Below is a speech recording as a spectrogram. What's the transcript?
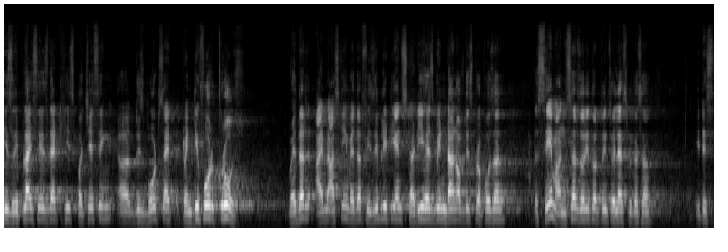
हीज रिप्लाय सेज दॅट ही इज पर्चेसिंग दीस बोट्स एट ट्वेंटी फोर क्रोज whether I'm asking whether feasibility and study has been done of this proposal, the same answer Zoritor Tuinsoilas because uh, it is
